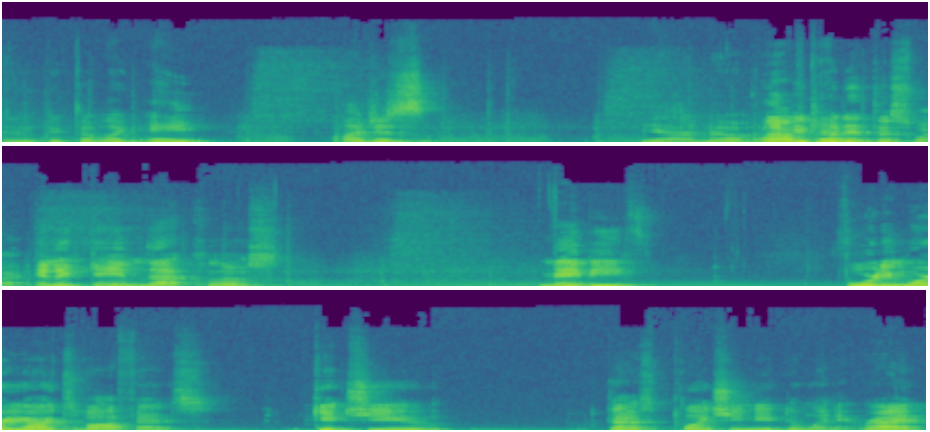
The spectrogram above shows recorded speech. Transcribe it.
and picked up like eight. I just, yeah, no. Let me put it this way: in a game that close, maybe forty more yards of offense get you those points you need to win it. Right?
